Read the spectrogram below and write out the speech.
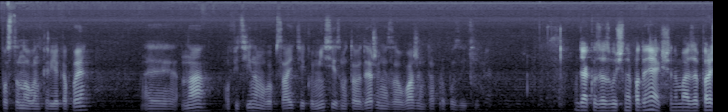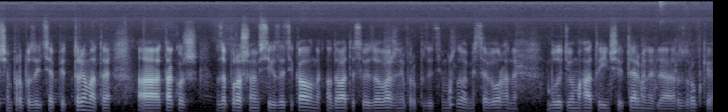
постанови НКРЄКП е, на офіційному вебсайті комісії з метою одержання зауважень та пропозицій. Дякую за озвучене подання. Якщо немає заперечень, пропозиція підтримати. А також запрошуємо всіх зацікавлених надавати свої зауваження пропозиції. Можливо, місцеві органи будуть вимагати інші терміни для розробки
